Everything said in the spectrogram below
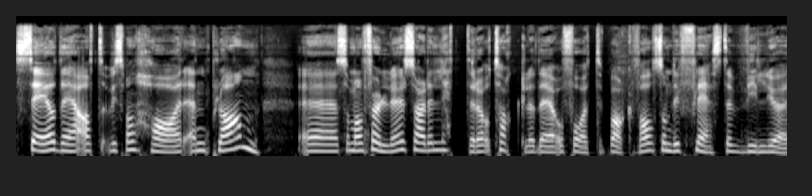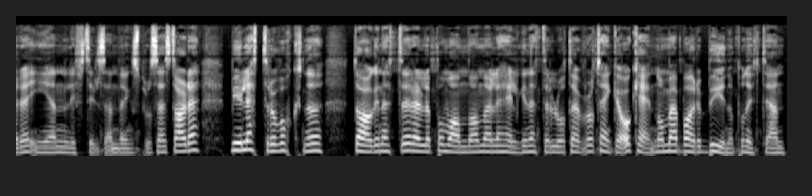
ser jo det at hvis man har en plan eh, som man følger, så er det lettere å takle det å få et tilbakefall, som de fleste vil gjøre i en livsstilsendringsprosess. Da er det mye lettere å våkne dagen etter, eller på mandagen eller helgen etter, eller whatever, og tenke ok, nå må jeg bare begynne på nytt igjen.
